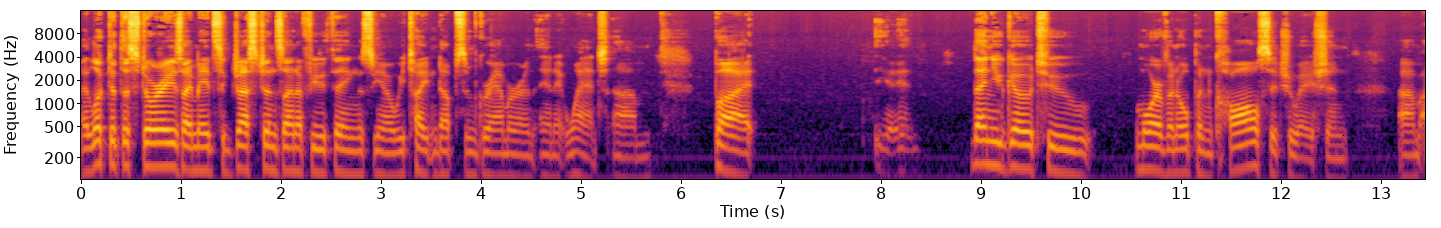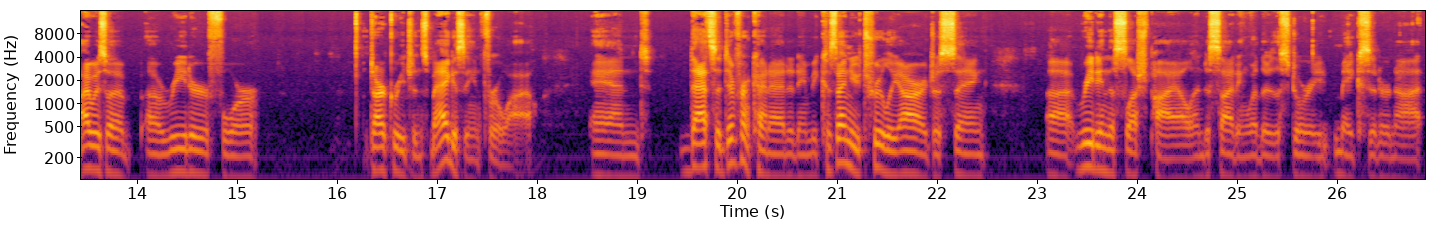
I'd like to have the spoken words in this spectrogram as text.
i looked at the stories i made suggestions on a few things you know we tightened up some grammar and, and it went. Um, but then you go to more of an open call situation. Um, I was a, a reader for Dark Regions magazine for a while. And that's a different kind of editing because then you truly are just saying, uh, reading the slush pile and deciding whether the story makes it or not.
